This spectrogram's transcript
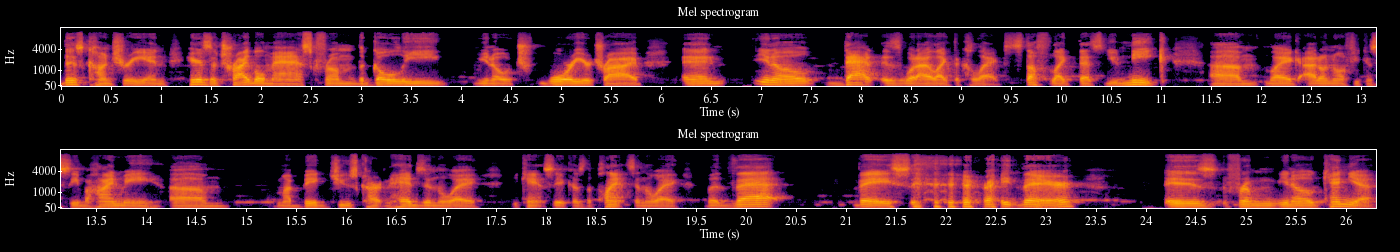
this country and here's a tribal mask from the Goli, you know, warrior tribe, and you know that is what I like to collect stuff like that's unique. Um, like I don't know if you can see behind me, um, my big juice carton head's in the way. You can't see it because the plant's in the way, but that vase right there is from you know Kenya,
